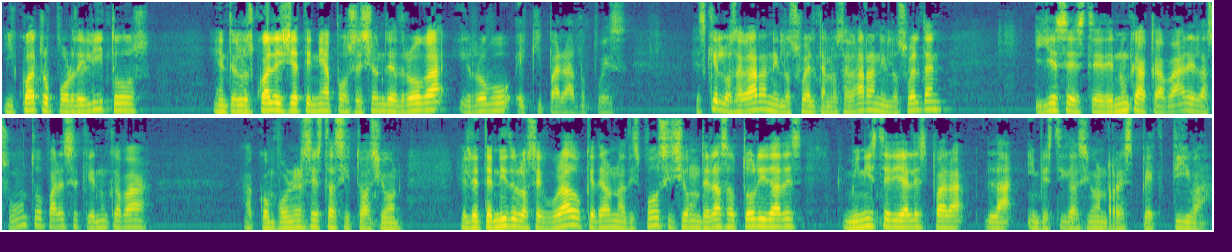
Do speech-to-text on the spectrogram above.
y 4 por delitos, entre los cuales ya tenía posesión de droga y robo equiparado. Pues es que los agarran y los sueltan, los agarran y los sueltan y es este de nunca acabar el asunto, parece que nunca va a componerse esta situación. El detenido y lo asegurado quedaron a disposición de las autoridades ministeriales para la investigación respectiva.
